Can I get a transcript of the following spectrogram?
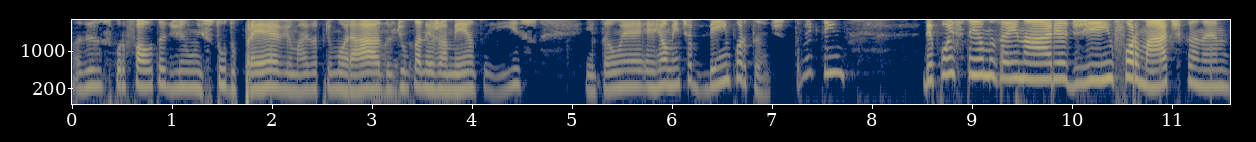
às vezes por falta de um estudo prévio, mais aprimorado, de um planejamento, isso. Então, é, é realmente é bem importante. Também tem depois temos aí na área de informática, né,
